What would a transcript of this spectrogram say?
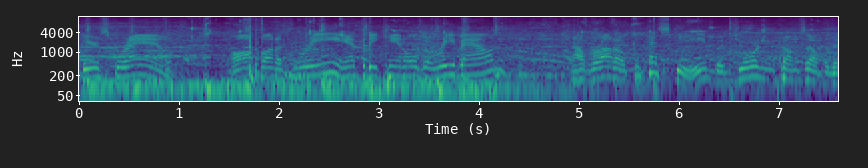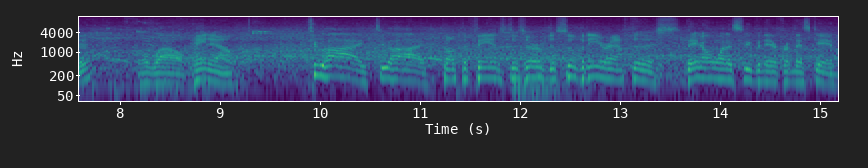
Here's Graham. Off on a three. Anthony can't hold the rebound. Alvarado pesky, but Jordan comes up with it. Oh, wow. Hey now. Too high, too high. Thought the fans deserved a souvenir after this. They don't want a souvenir from this game.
